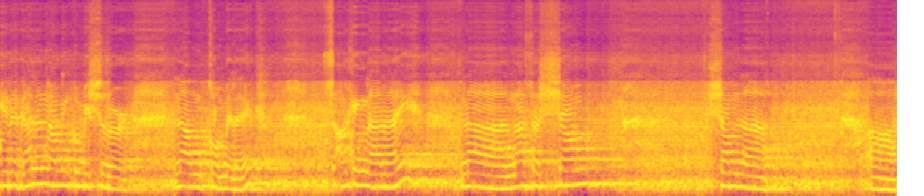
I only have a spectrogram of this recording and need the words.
ginagalang naming commissioner ng COMELEC, sa aking nanay na nasa siyam, siyam na ah, uh,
